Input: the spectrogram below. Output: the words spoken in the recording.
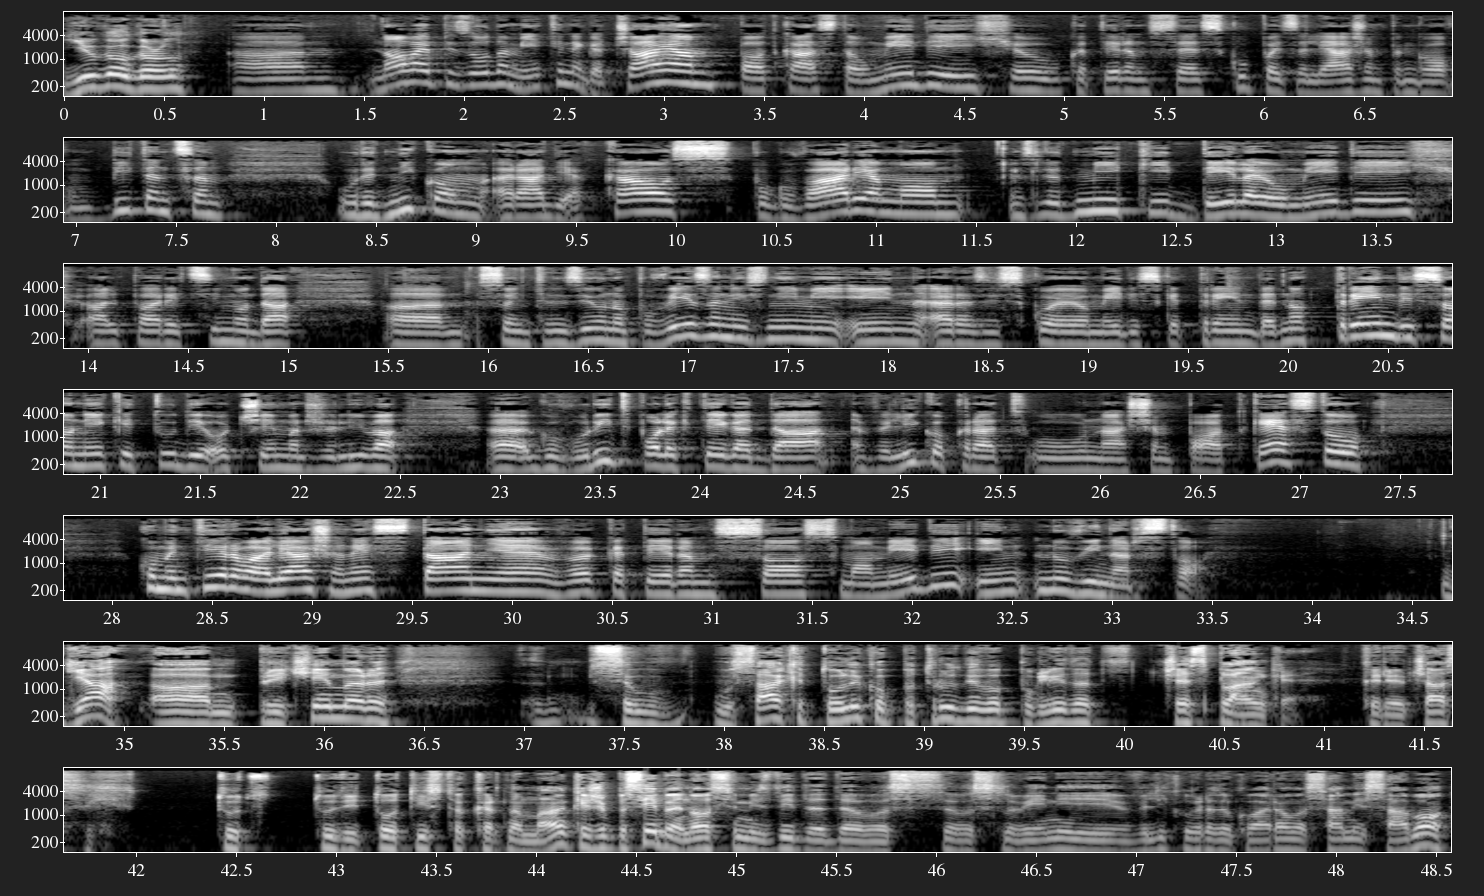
You go, girl. Um, nova epizoda Metinega čaja, podcasta v medijih, v katerem se skupaj z Aljažem Pengovom Bitencem, urednikom Radia Chaos, pogovarjamo z ljudmi, ki delajo v medijih ali pa recimo, da um, so intenzivno povezani z njimi in raziskujejo medijske trende. No, trendi so nekaj tudi, o čemer želiva uh, govoriti, poleg tega, da veliko krat v našem podkastu komentirava ali še ne stanje, v katerem so smo mediji in novinarstvo. Ja, um, pri čemer se vsake toliko potrudimo pogledati čez planke, ker je včasih tudi tudi to tisto, kar nam manjka. Že posebej no, se mi zdi, da, da v, v Sloveniji veliko krat ukvarjamo sami sabo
